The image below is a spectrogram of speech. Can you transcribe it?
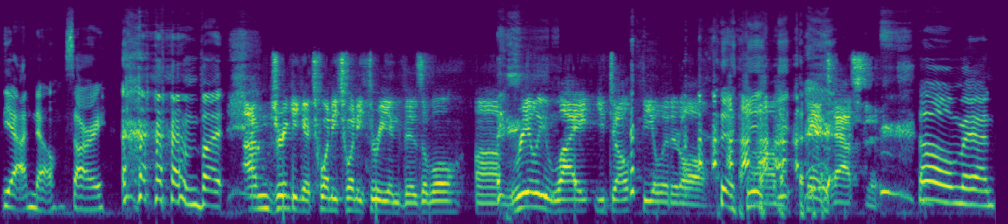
Yeah, no, sorry, but I'm drinking a 2023 Invisible. Um, really light. You don't feel it at all. Um, fantastic. Oh man,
